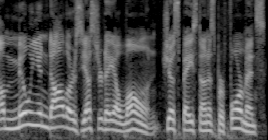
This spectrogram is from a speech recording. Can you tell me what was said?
a million dollars yesterday alone just based on his performance.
